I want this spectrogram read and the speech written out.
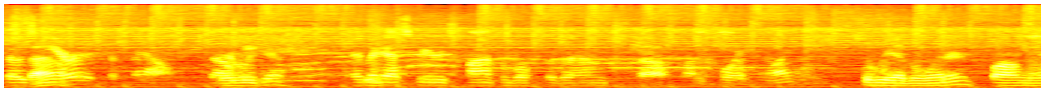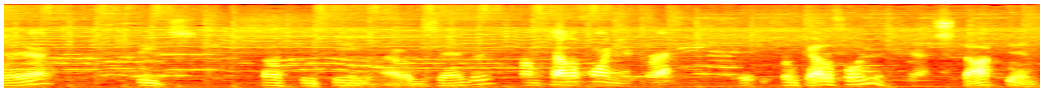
goes Foul. near it, it's a foul. So There we go. everybody has to be responsible for their own stuff, unfortunately. So we have a winner. Phong Nguyen Yeah. beats Constantine Alexander From California, correct? from California, Yeah. Stockton.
